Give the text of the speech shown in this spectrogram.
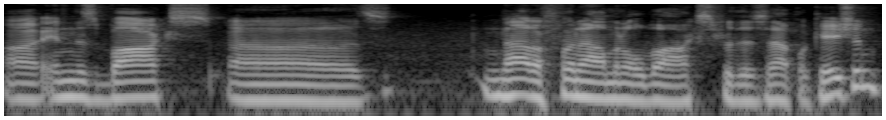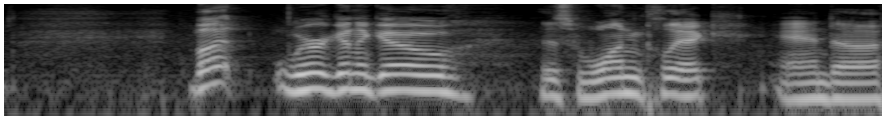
uh, in this box. Uh, it's not a phenomenal box for this application. But we're going to go this one click and uh,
